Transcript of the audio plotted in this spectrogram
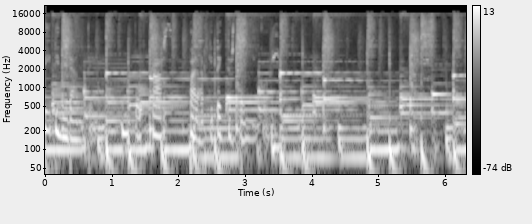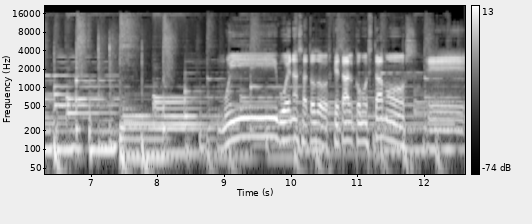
Itinerante, un podcast para arquitectos técnicos. Muy buenas a todos, ¿qué tal? ¿Cómo estamos? Eh,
